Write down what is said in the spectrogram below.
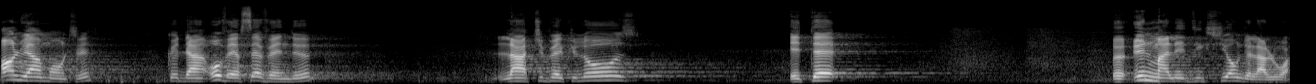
on lui a montré que dans, au verset 22, la tuberculose était euh, une malédiction de la loi,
